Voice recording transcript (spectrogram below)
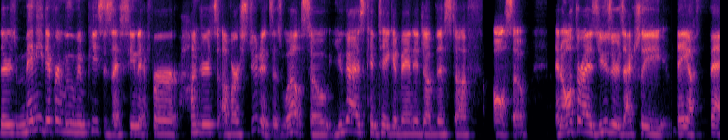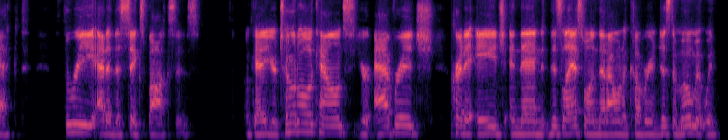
there's many different moving pieces. I've seen it for hundreds of our students as well. So you guys can take advantage of this stuff also. And authorized users actually they affect three out of the six boxes. Okay, your total accounts, your average credit age, and then this last one that I want to cover in just a moment with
